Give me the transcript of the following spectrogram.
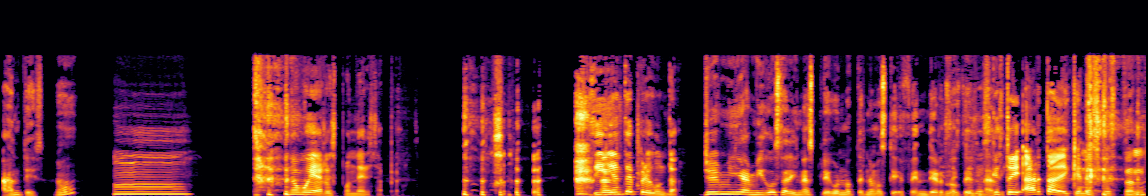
antes, ¿no? Mm, no voy a responder esa pregunta. Siguiente pregunta. Yo y mi amigo Salinas Pliego no tenemos que defendernos de es nadie. que estoy harta de que nos están.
